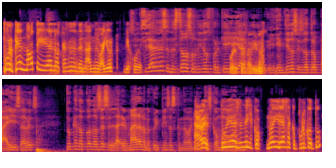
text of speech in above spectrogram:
¿Por qué no te irías de vacaciones de- a. Nueva York, viejo? si ya vives en Estados Unidos, ¿por qué irías, Entiendo si es de otro país, ¿sabes? Tú que no conoces el, el mar, a lo mejor y piensas que York A ver, es como tú vives en México, ¿no irías a Acapulco tú?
